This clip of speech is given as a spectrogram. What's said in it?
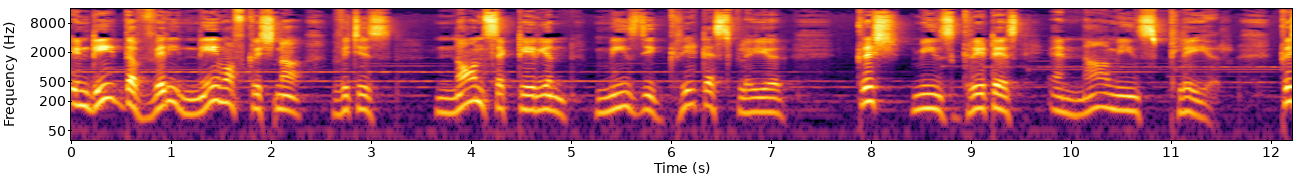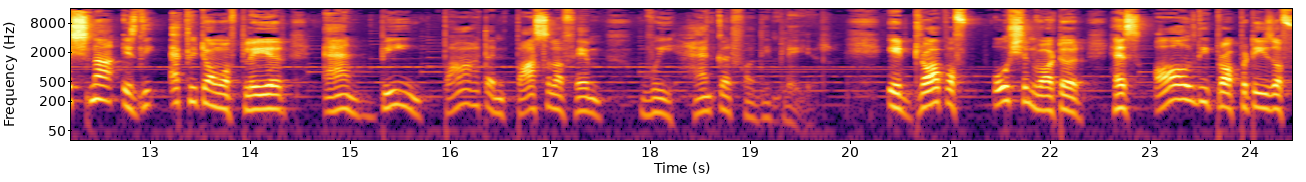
Indeed, the very name of Krishna, which is non sectarian, means the greatest player. Krish means greatest, and Na means player. Krishna is the epitome of player, and being part and parcel of him, we hanker for the player. A drop of ocean water has all the properties of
